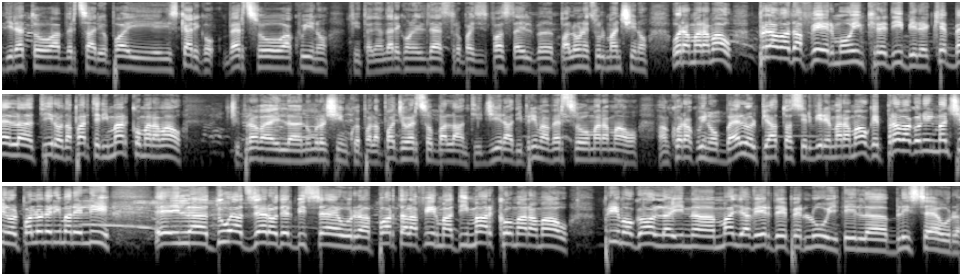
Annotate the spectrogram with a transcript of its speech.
diretto avversario poi riscarico verso Aquino finta di andare con il destro poi si sposta il pallone sul mancino. Ora Maramau prova da fermo incredibile che bel tiro da parte di Marco Maramau ci prova il numero 5, poi l'appoggio verso Ballanti, gira di prima verso Maramao, ancora Quino, bello il piatto a servire Maramao che prova con il mancino, il pallone rimane lì e il 2-0 del Bisseur porta la firma di Marco Maramao, primo gol in maglia verde per lui, il Blisseur,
